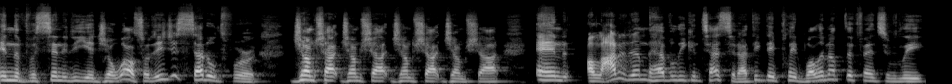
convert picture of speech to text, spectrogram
in the vicinity of Joel. So they just settled for jump shot, jump shot, jump shot, jump shot. And a lot of them heavily contested. I think they played well enough defensively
